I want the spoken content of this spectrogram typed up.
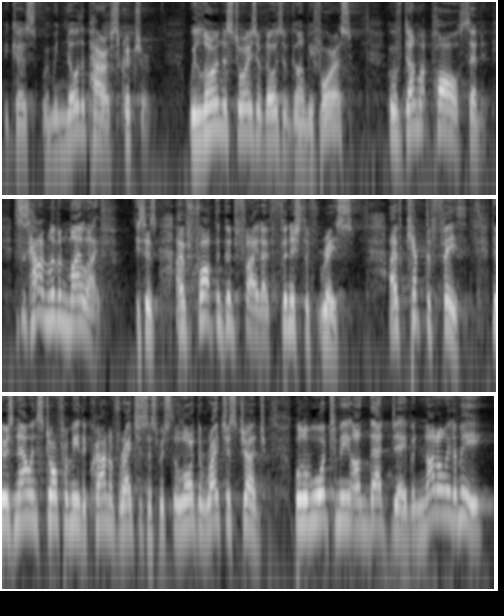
Because when we know the power of Scripture, we learn the stories of those who've gone before us, who have done what Paul said. This is how I'm living my life. He says, I've fought the good fight, I've finished the race. I've kept the faith. There is now in store for me the crown of righteousness, which the Lord, the righteous judge, will award to me on that day, but not only to me,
